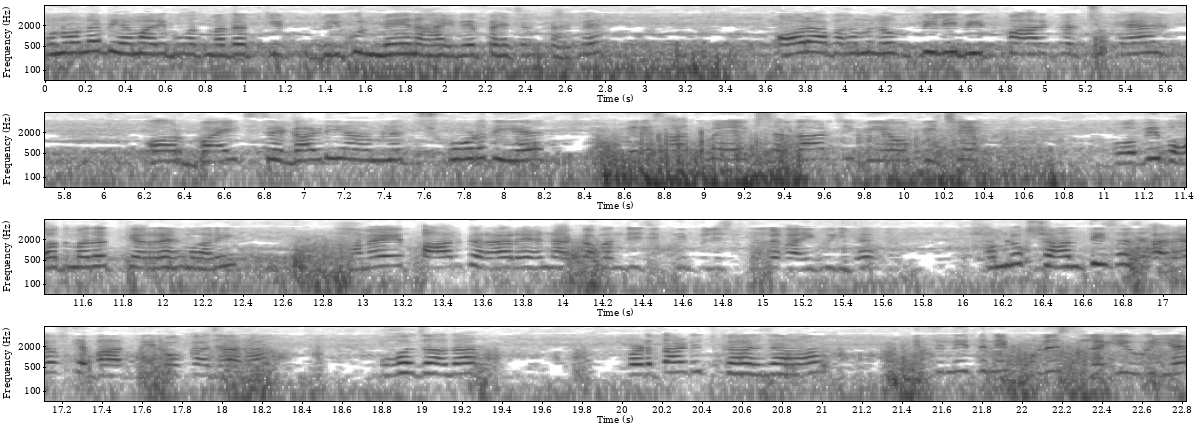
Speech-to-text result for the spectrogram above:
उन्होंने भी हमारी बहुत मदद की, बिल्कुल मेन हाईवे पे चल करके। और अब हम लोग पीलीभीत पार कर चुके हैं, और बाइक से गाड़ियाँ हमने छोड़ दी है। मेरे साथ में एक सरदार जी भी है, वो पीछे वो भी बहुत मदद कर रहे हैं हमारी। हमें पार करा रहे हैं नाकाबंदी जितनी पुलिस ने लगाई हुई है। हम लोग शांति से जा रहे हैं, उसके बाद भी रोका जा रहा। बहुत ज़्यादा प्रताड़ित करा जा रहा। इतनी इतनी पुलिस लगी हुई है।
